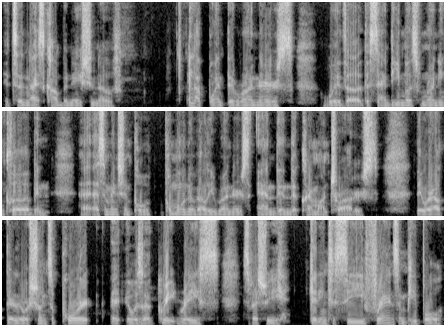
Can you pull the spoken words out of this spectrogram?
it's a nice combination of La Puente runners with uh, the San Dimas running club. And uh, as I mentioned, po- Pomona Valley runners and then the Claremont Trotters. They were out there. They were showing support. It, it was a great race, especially getting to see friends and people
